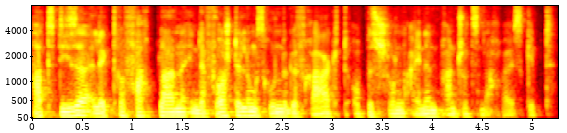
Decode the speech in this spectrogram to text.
hat dieser Elektrofachplaner in der Vorstellungsrunde gefragt, ob es schon einen Brandschutznachweis gibt.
